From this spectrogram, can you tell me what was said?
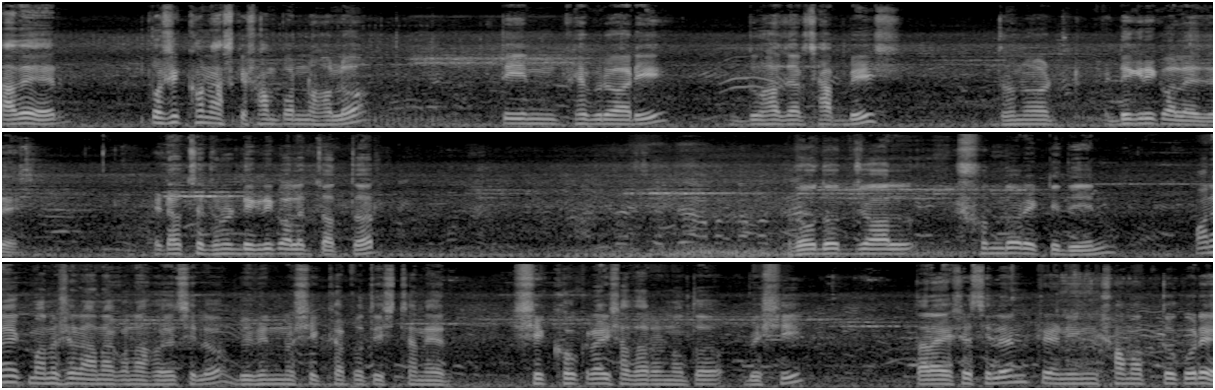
তাদের প্রশিক্ষণ আজকে সম্পন্ন হলো তিন ফেব্রুয়ারি দু হাজার ছাব্বিশ। ধুনট ডিগ্রি কলেজে। এটা হচ্ছে ধুনট ডিগ্রি কলেজ চত্বর। রৌদোজ্জ্বল, সুন্দর একটি দিন। অনেক মানুষের আনাগোনা হয়েছিল। বিভিন্ন শিক্ষা প্রতিষ্ঠানের শিক্ষকরাই সাধারণত বেশি। তারা এসেছিলেন, ট্রেনিং সমাপ্ত করে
